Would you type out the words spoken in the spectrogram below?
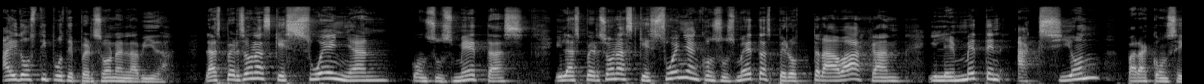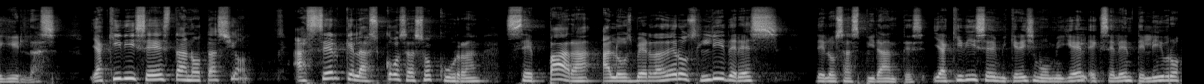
hay dos tipos de personas en la vida. Las personas que sueñan con sus metas y las personas que sueñan con sus metas pero trabajan y le meten acción para conseguirlas. Y aquí dice esta anotación. Hacer que las cosas ocurran separa a los verdaderos líderes de los aspirantes. Y aquí dice mi queridísimo Miguel, excelente libro.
